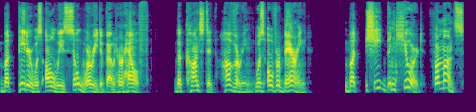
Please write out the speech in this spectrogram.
but Peter was always so worried about her health. The constant hovering was overbearing. But she'd been cured for months.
